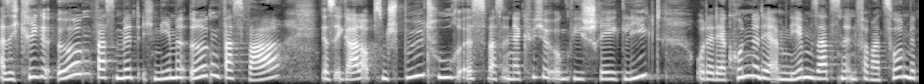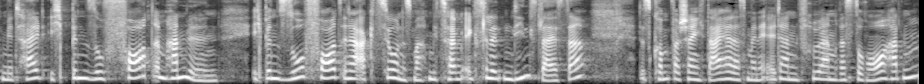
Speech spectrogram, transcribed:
Also ich kriege irgendwas mit, ich nehme irgendwas wahr. Ist egal, ob es ein Spültuch ist, was in der Küche irgendwie schräg liegt oder der Kunde, der im Nebensatz eine Information mit mir teilt. Ich bin sofort im Handeln. Ich bin sofort in der Aktion. Das macht mich zu einem exzellenten Dienstleister. Das kommt wahrscheinlich daher, dass meine Eltern früher ein Restaurant hatten,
